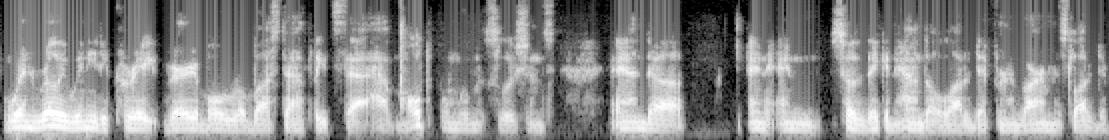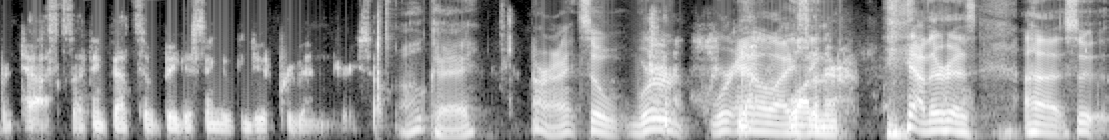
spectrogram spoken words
when really we need to create variable, robust athletes that have multiple movement solutions and uh, and and so that they can handle a lot of different environments, a lot of different tasks. I think that's the biggest thing we can do to prevent injury. So okay, all right. So we're we're yeah, analyzing. there. Yeah, there is. Uh, so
